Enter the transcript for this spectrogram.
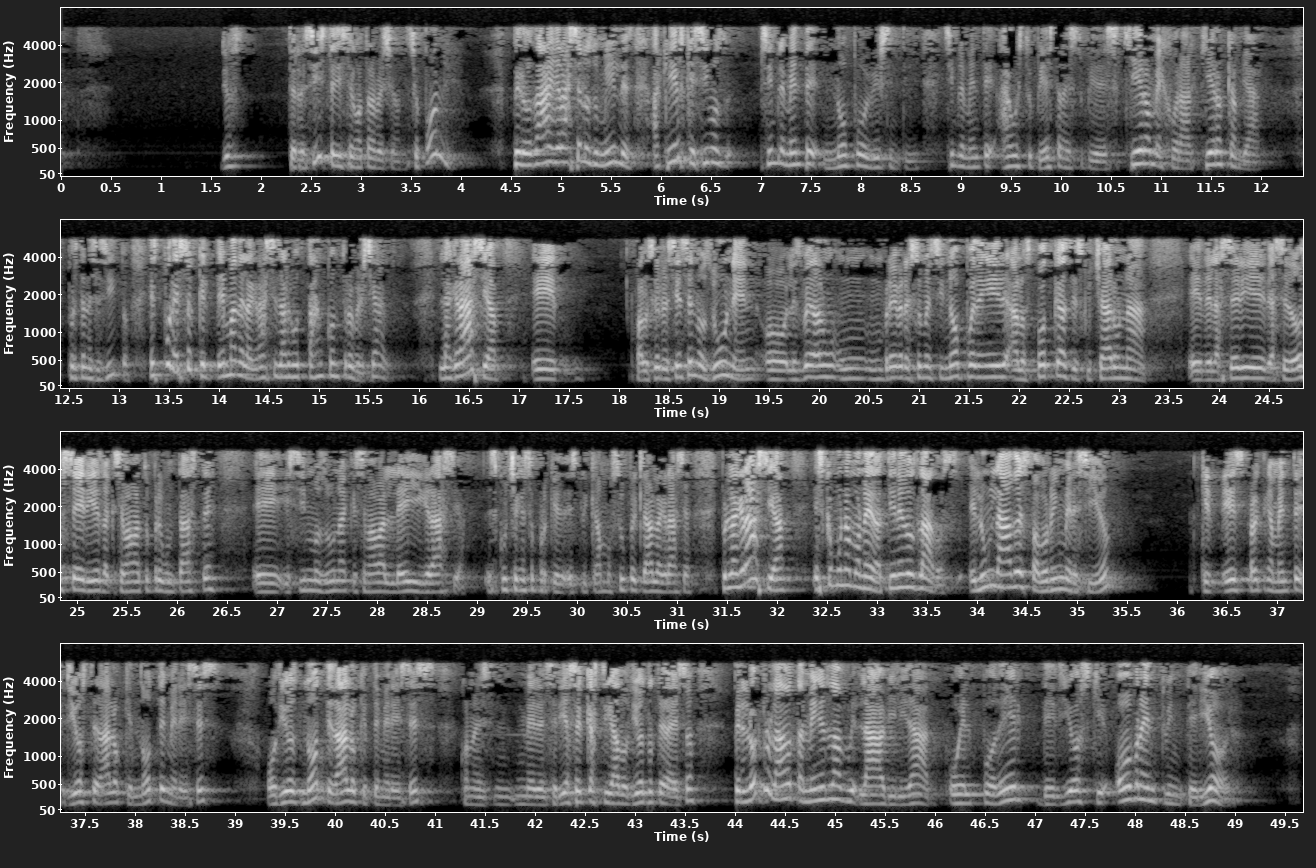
Dios te resiste, dice en otra versión, se opone. Pero da gracia a los humildes, aquellos que decimos simplemente no puedo vivir sin ti, simplemente hago estupidez tras estupidez, quiero mejorar, quiero cambiar, pero te necesito. Es por eso que el tema de la gracia es algo tan controversial. La gracia, eh, para los que recién se nos unen, o les voy a dar un, breve resumen, si no pueden ir a los podcasts y escuchar una, eh, de la serie, de hace dos series, la que se llama Tú Preguntaste, eh, hicimos una que se llamaba Ley y Gracia. Escuchen eso porque explicamos súper claro la gracia. Pero la gracia es como una moneda, tiene dos lados. El un lado es favor inmerecido, que es prácticamente Dios te da lo que no te mereces, o Dios no te da lo que te mereces, cuando merecería ser castigado, Dios no te da eso. Pero el otro lado también es la, la habilidad o el poder de Dios que obra en tu interior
